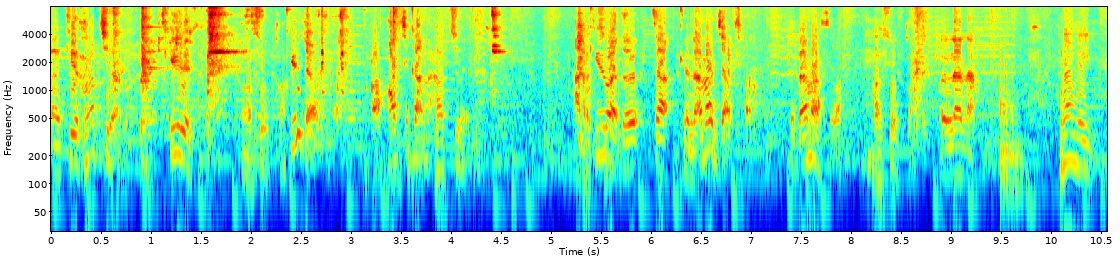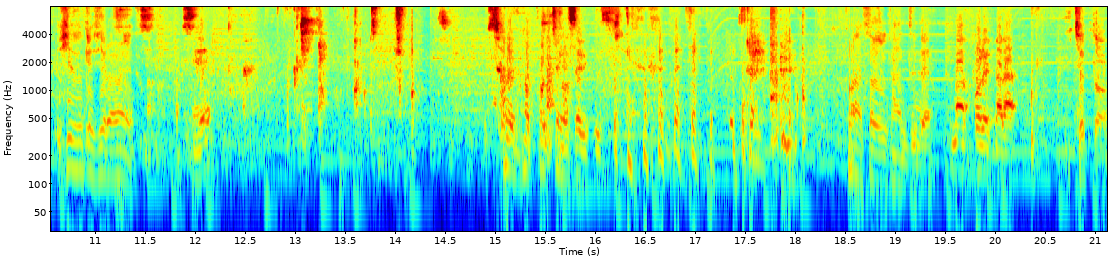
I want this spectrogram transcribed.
あ9、8やろ。9です。あ、そうか。9じゃんすかあ、8かな8やろ。あ、9はど、じゃあ、今日7ちゃうんすか7っすわ。あ、そうか。7。なんで日付知らないですか？え？それはこっちのセリフです。まあそういう感じで、まあ、これから。ちょっと、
